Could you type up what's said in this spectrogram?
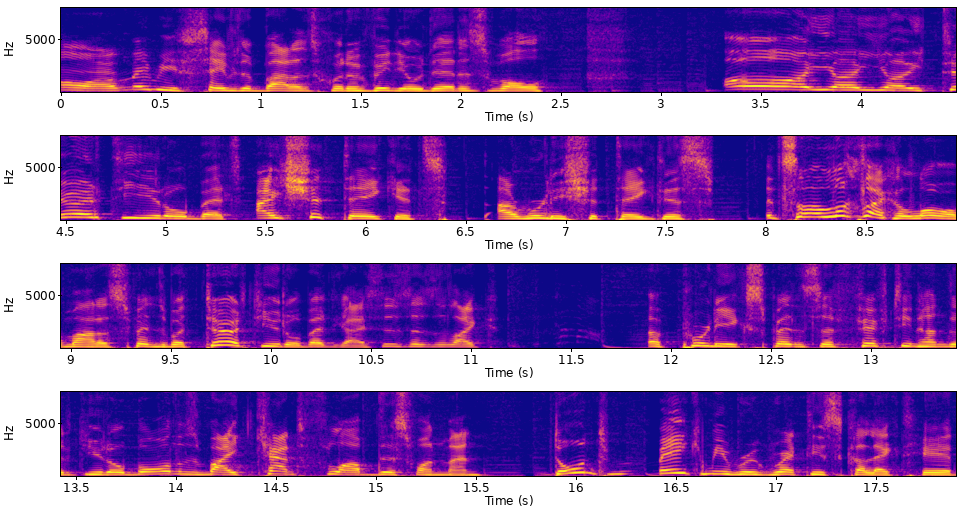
oh, maybe save the balance for the video there as well. Oh, yeah, yeah, 30 euro bet. I should take it. I really should take this. It's, it looks like a low amount of spins, but 30 euro bet, guys. This is like a pretty expensive 1500 euro bonus, but I can't flop this one, man. Don't make me regret this collect here.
